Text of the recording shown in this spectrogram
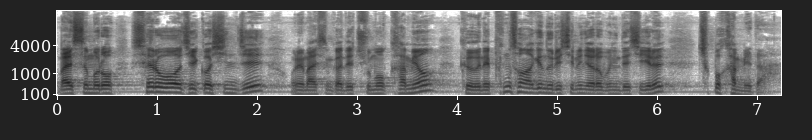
말씀으로 새로워질 것인지 오늘 말씀 가운데 주목하며 그 은혜 풍성하게 누리시는 여러분이 되시기를 축복합니다.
